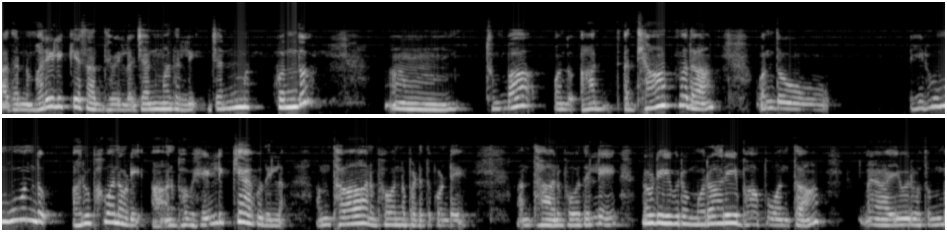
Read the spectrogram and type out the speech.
ಅದನ್ನು ಮರೀಲಿಕ್ಕೆ ಸಾಧ್ಯವಿಲ್ಲ ಜನ್ಮದಲ್ಲಿ. ಜನ್ಮಕ್ಕೊಂದು ತುಂಬ ಒಂದು ಅಧ್ಯಾತ್ಮದ ಒಂದು ಏನೋ ಒಂದು ಅನುಭವ ನೋಡಿ. ಆ ಅನುಭವ ಹೇಳಲಿಕ್ಕೆ ಆಗೋದಿಲ್ಲ. ಅಂಥ ಅನುಭವವನ್ನು ಪಡೆದುಕೊಂಡೆ. ಅಂಥ ಅನುಭವದಲ್ಲಿ ನೋಡಿ ಇವರು ಮುರಾರಿ ಬಾಪು ಅಂತ ಇವರು ತುಂಬ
